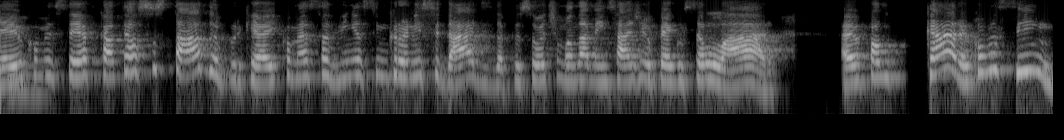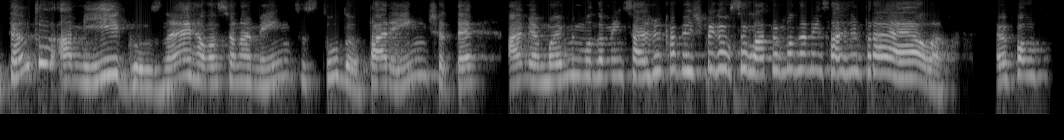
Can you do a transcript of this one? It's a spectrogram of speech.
aí eu comecei a ficar até assustada, porque aí começa a vir as sincronicidades da pessoa te mandar mensagem, eu pego o celular, Aí eu falo, cara, como assim? Tanto amigos, né? Relacionamentos, tudo, parente até. Ah, minha mãe me mandou mensagem, eu acabei de pegar o celular para mandar mensagem para ela. Aí eu falo,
